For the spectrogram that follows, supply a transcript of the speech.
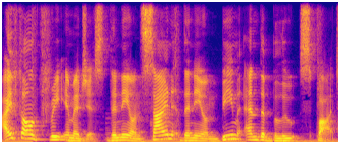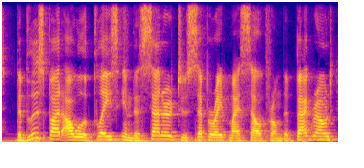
I found three images, the neon sign, the neon beam and the blue spot. The blue spot I will place in the center to separate myself from the background,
